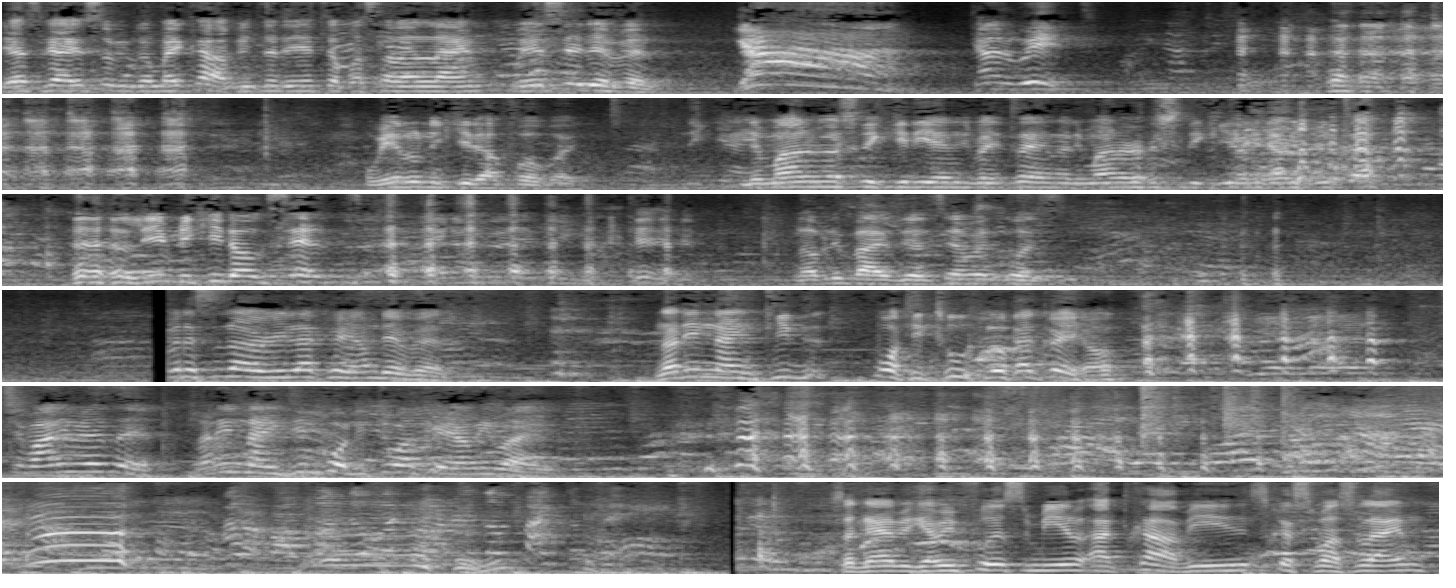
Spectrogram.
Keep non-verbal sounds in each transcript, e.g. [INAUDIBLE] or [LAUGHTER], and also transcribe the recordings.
Yes, guys, so we're going to make coffee today, chop salad lime. Where say, David? Yeah! Can't wait. [LAUGHS] Where do Nikki that for, boy? The man rush Nikki the end by time, and the man rush [LAUGHS] on the other time. Leave [LAUGHS] Nikki downstairs. Lovely vibes, you'll see how it goes. but this is a real aquarium, David. Not in 1942 look aquarium. Shivani, where is it? Not in 1942 aquarium, you buy. So guys, we get our first meal at Kavi's Christmas Lime.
